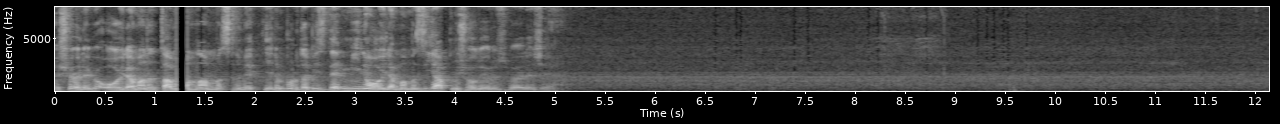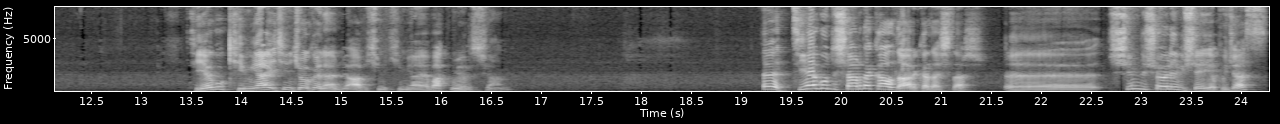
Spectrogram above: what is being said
Ve şöyle bir oylamanın tamamlanmasını bekleyelim. Burada biz de mini oylamamızı yapmış oluyoruz böylece. Thiago kimya için çok önemli. Abi şimdi kimyaya bakmıyoruz şu an. Evet Thiago dışarıda kaldı arkadaşlar. Ee, şimdi şöyle bir şey yapacağız.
